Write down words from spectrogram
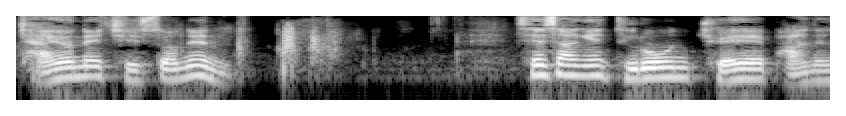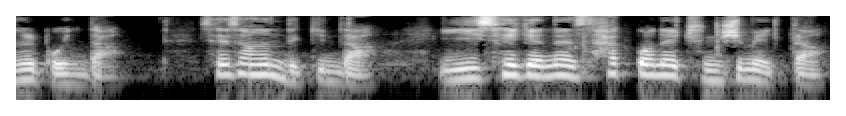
자연의 질서는 세상에 들어온 죄의 반응을 보인다. 세상은 느낀다. 이 세계는 사건의 중심에 있다.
